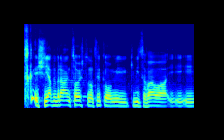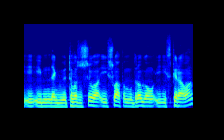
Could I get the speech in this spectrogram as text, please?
E, Jeśli ja wybrałem coś, to ona tylko mi kibicowała i, i, i, i jakby towarzyszyła i szła tą drogą i, wspierała.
